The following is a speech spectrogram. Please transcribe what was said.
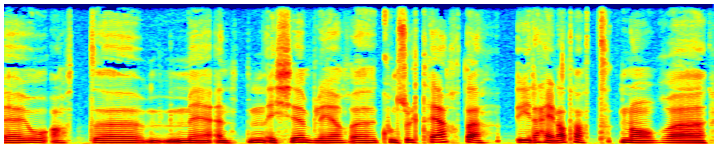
er jo at uh, vi enten ikke blir uh, konsulterte i det hele tatt når uh,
